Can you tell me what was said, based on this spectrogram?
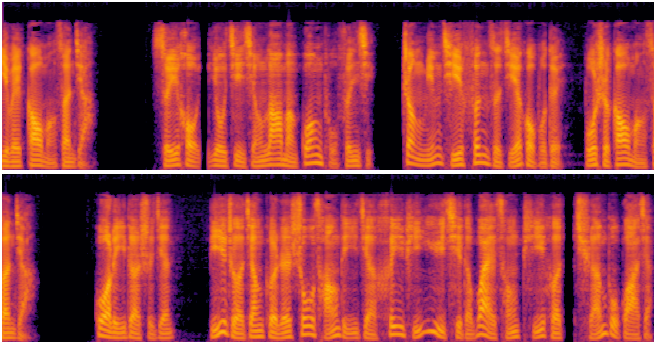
以为高锰酸钾，随后又进行拉曼光谱分析，证明其分子结构不对，不是高锰酸钾。过了一段时间，笔者将个人收藏的一件黑皮玉器的外层皮壳全部刮下，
